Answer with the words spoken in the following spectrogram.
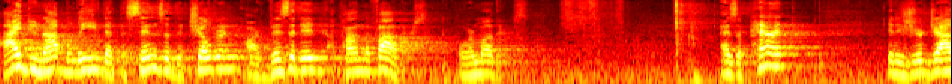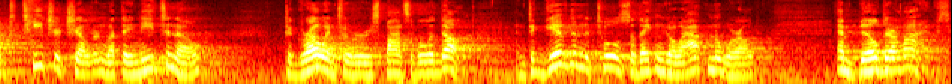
I do not believe that the sins of the children are visited upon the fathers or mothers. As a parent, it is your job to teach your children what they need to know to grow into a responsible adult and to give them the tools so they can go out in the world and build their lives.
